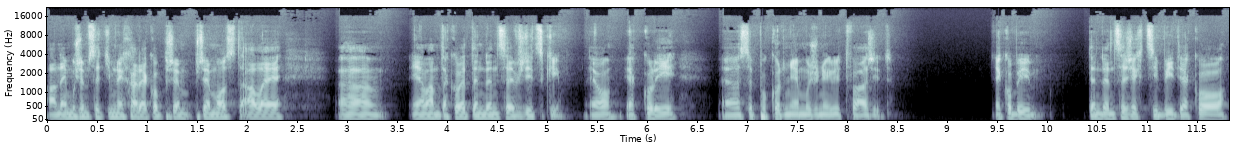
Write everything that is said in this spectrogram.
A nemůžeme se tím nechat jako pře, přemoct, ale uh, já mám takové tendence vždycky, jo, jakkoliv uh, se pokorně můžu někdy tvářit. Jakoby tendence, že chci být jako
